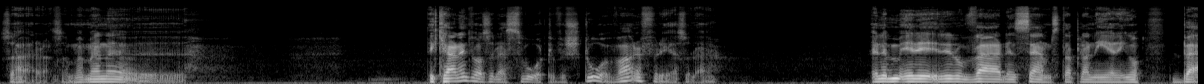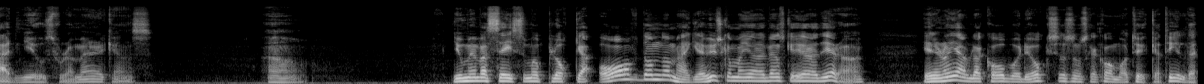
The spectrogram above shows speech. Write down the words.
så här alltså. Men, men eh, det kan inte vara så där svårt att förstå varför det är så där. Eller är det, är det då världens sämsta planering och bad news for Americans? Ja. Jo, men vad sägs om att plocka av dem de här grejerna? Hur ska man göra? Vem ska göra det då? Är det någon jävla cowboy det också som ska komma och tycka till det?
